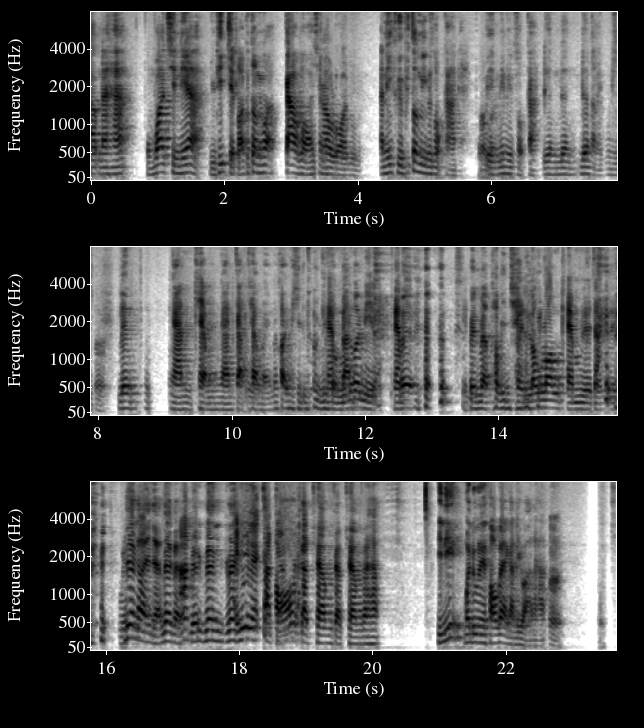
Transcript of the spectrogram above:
ครับนะฮะ ผมว่าชิ้นเนี้ยอยู่ที่ 700พี่ต้นว่า900ใช่ไหมเก้าร้อยอันนี้คือพี่ต้นมีประสบการณ์ไงผม เองไม่มีประสบการณ์เรื่องเรื่องเรื่องอะไรพวกนี้เออเรื่องงานแคมงานกัดแคมอะไรไม่ค่อยมีพี่ต้นมีแคประมสบการณ์ไม่ค่อยมีหรอกแคมเออเป็นแบบทวินแคเป็มนล่องล่องๆแคมเลยจังเลยเรื่องอะไรเนี่ยเรื่องอะไรฮะเรื่องเรื่องเรื่องไอ้นี่แหละกัดแคอ๋อมกัดแคมกัดแคมนะฮะทีนี้มาดูในซอฟต์แวร์กันดีกว่านะฮะเออโอเค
